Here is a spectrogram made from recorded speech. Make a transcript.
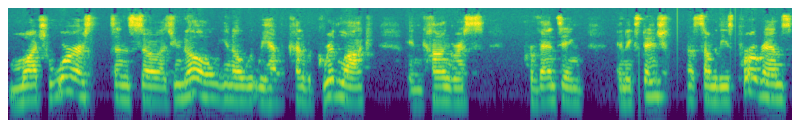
much worse. And so, as you know, you know we have kind of a gridlock in Congress preventing an extension of some of these programs.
